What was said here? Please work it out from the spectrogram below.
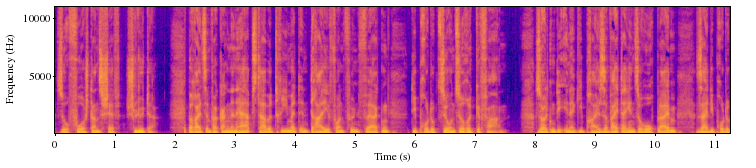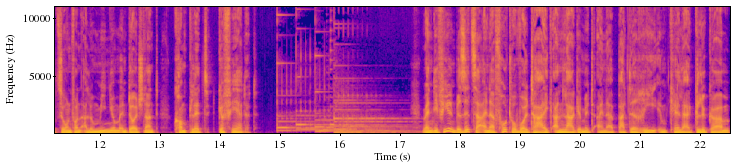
so Vorstandschef Schlüter. Bereits im vergangenen Herbst habe Trimet in drei von fünf Werken die Produktion zurückgefahren. Sollten die Energiepreise weiterhin so hoch bleiben, sei die Produktion von Aluminium in Deutschland komplett gefährdet. Wenn die vielen Besitzer einer Photovoltaikanlage mit einer Batterie im Keller Glück haben,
